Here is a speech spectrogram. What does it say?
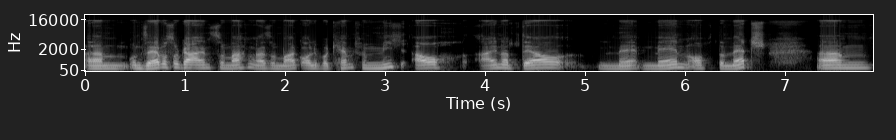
ähm, und selber sogar eins zu machen. Also Marc Oliver Kemp für mich auch einer der Man of the Match. Ähm,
